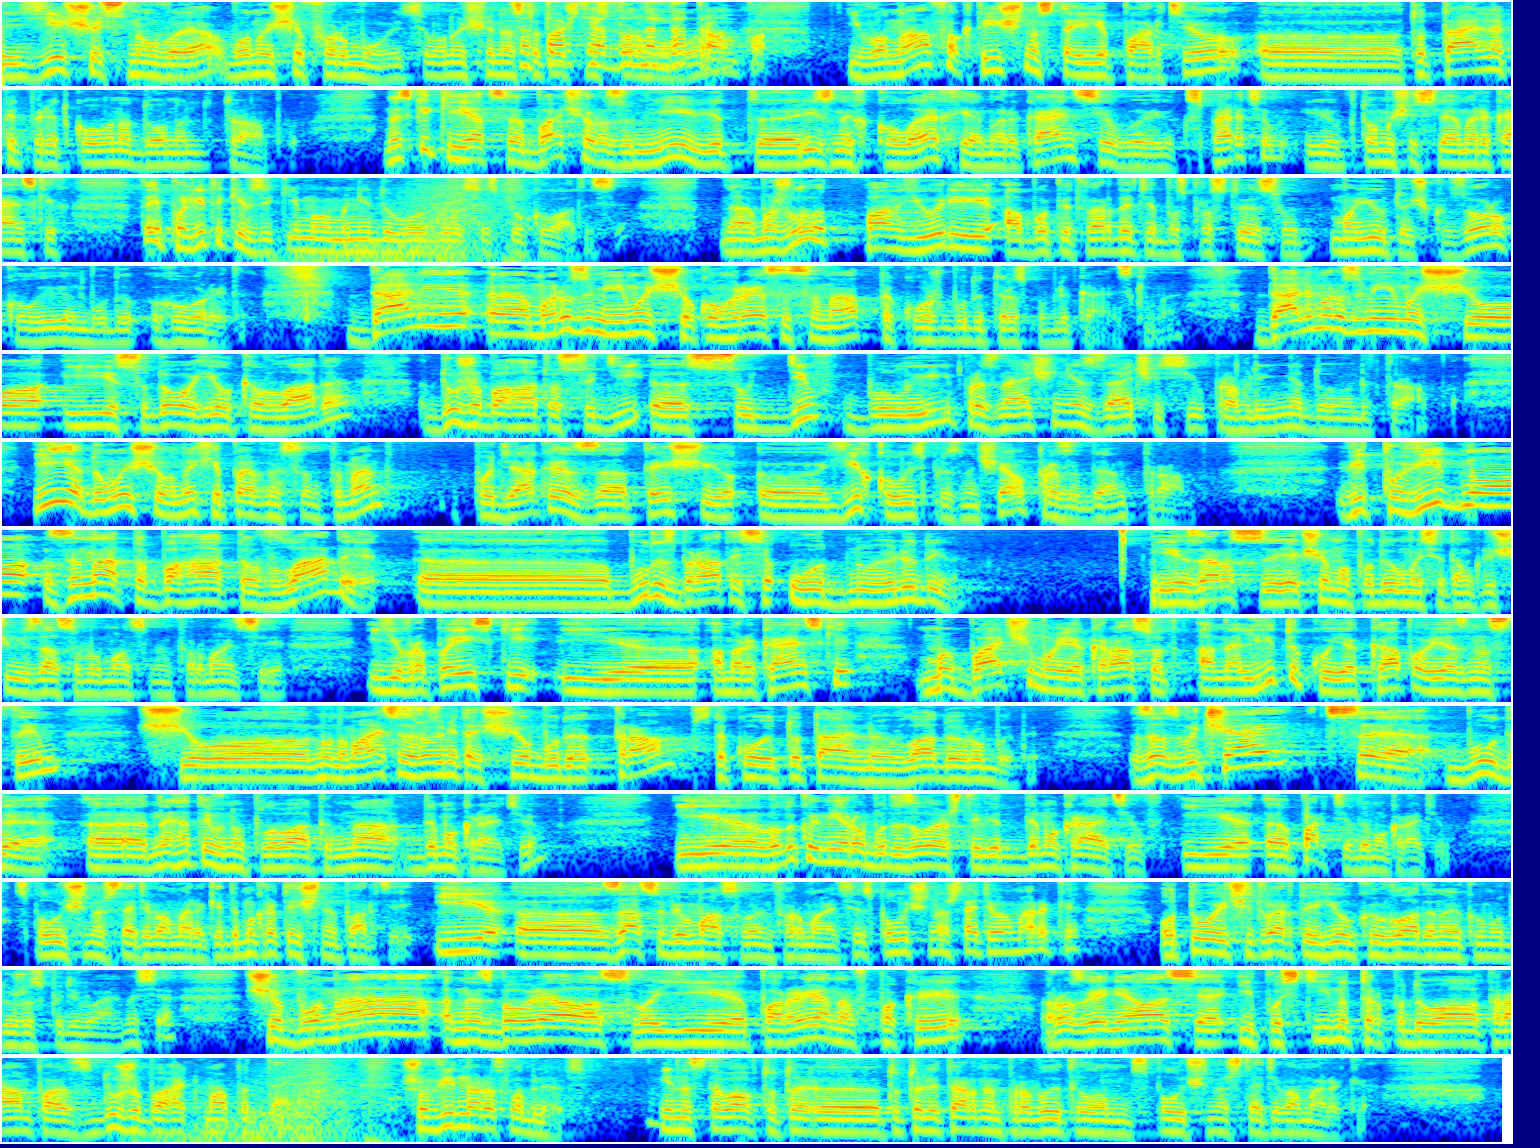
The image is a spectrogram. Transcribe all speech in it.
Є щось нове, воно ще формується, воно ще не Це партія Дональда. Трампа. І вона фактично стає партією е, тотально підпорядкована Дональду Трампу. Наскільки я це бачу, розумію від е, різних колег і американців, і експертів, і в тому числі американських, та й політиків, з якими мені доводилося спілкуватися. Е, можливо, пан Юрій або підтвердить, або спростує свою мою точку зору, коли він буде говорити. Далі е, ми розуміємо, що Конгрес і Сенат також будуть республіканськими. Далі ми розуміємо, що і судова гілка влади дуже багато судді, суддів були призначені за часів правління Дональда Трампа. І я думаю, що у них є певний сентимент подяки за те, що е, їх колись призначав президент Трамп. Відповідно, занадто багато влади е, буде збиратися у одної людини. І зараз, якщо ми подивимося там ключові засоби масової інформації, і європейські, і е, американські, ми бачимо якраз от аналітику, яка пов'язана з тим, що ну намагається зрозуміти, що буде Трамп з такою тотальною владою робити. Зазвичай це буде е, негативно впливати на демократію. І е, великою мірою буде залежати від демократів і е, партії демократів Сполучених Штатів Америки, демократичної партії і е, засобів масової інформації Сполучених Штатів Америки, отої четвертої гілкою влади, на яку ми дуже сподіваємося, щоб вона не збавляла свої пари, а навпаки, розганялася і постійно торпедувала Трампа з дуже багатьма питаннями, щоб він не розслаблявся і не ставав е, тоталітарним правителем Сполучених Штатів Америки.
